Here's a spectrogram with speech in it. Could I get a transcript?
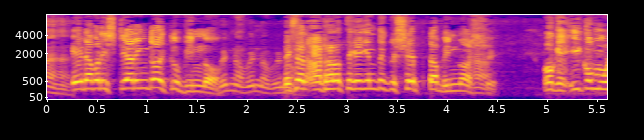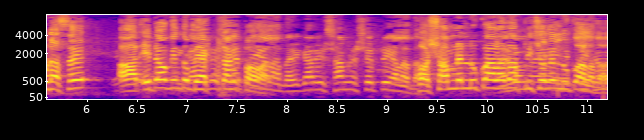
হ্যাঁ, হ্যাঁ। এটা আবার স্টিয়ারিংটাও একটু ভিন্ন। ভিন্ন ভিন্ন ভিন্ন। দেখছেন আঠারো থেকে কিন্তু একটু শেপটা ভিন্ন আসছে। ওকে ইকো মুড আছে। আর এটাও কিন্তু ব্যাক টাং পাওয়ার আলাদা এই গাড়ির সামনের শেপটাই আলাদা। সামনের লুকও আলাদা পিছনের লুকও আলাদা।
